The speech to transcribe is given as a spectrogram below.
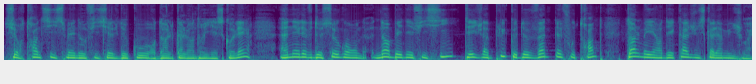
Sur 36 semaines officielles de cours dans le calendrier scolaire, un élève de seconde n'en bénéficie déjà plus que de 29 ou 30 dans le meilleur des cas jusqu'à la mi-juin.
